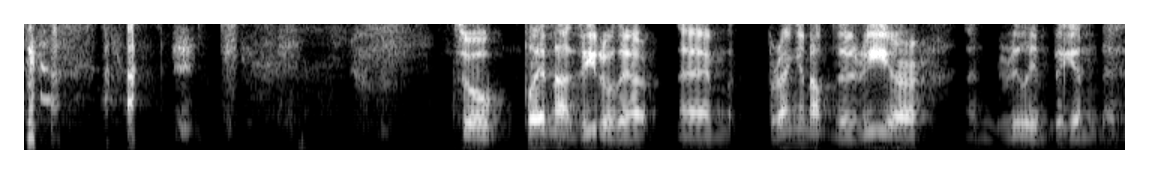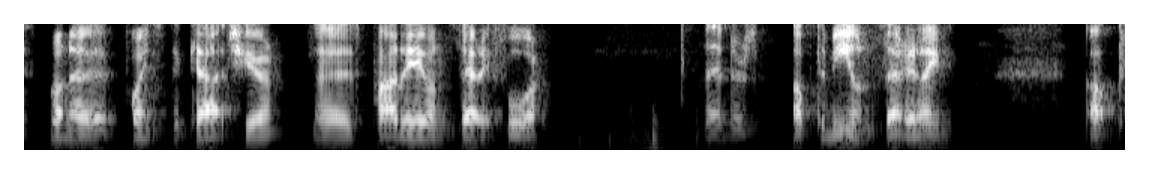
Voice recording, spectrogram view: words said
So playing that zero there, um, bringing up the rear and really beginning to run out of points to catch here uh, is Paddy on 34. Then there's up to me on 39. Up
